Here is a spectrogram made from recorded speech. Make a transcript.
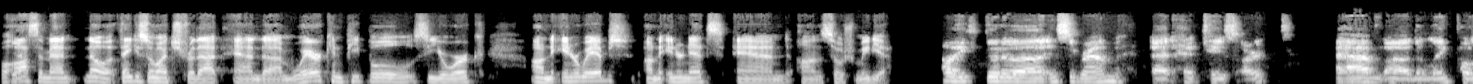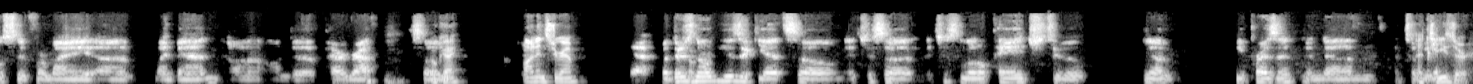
well, Yeah. awesome, man. No, thank you so much for that. And um, where can people see your work on the interwebs, on the internets, and on social media? Oh, you can go to uh, Instagram at Headcase Art. I have uh, the link posted for my uh, my band uh, on the paragraph. So Okay, on Instagram. yeah, but there's no music yet, so it's just a it's just a little page to you know be present and um, until A we get, teaser.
